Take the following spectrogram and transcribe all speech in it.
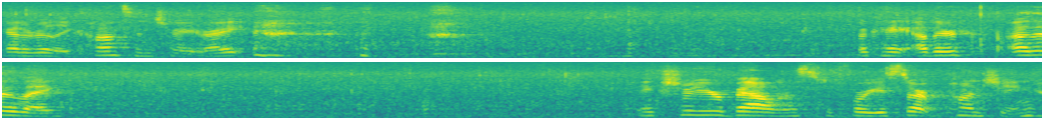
Gotta really concentrate, right? okay, other other leg. Make sure you're balanced before you start punching.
